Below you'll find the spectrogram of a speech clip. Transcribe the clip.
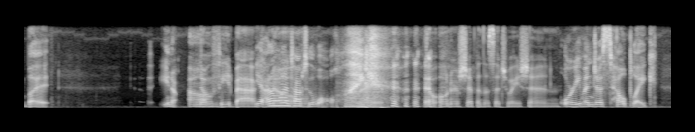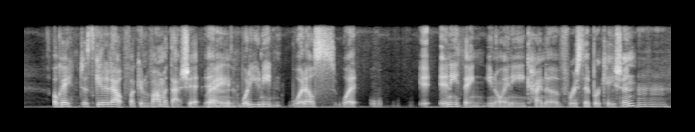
but you know um, no feedback. yeah i don't want to talk to the wall right. no ownership in the situation. or even just help like okay just get it out fucking vomit that shit and Right. what do you need what else what anything you know any kind of reciprocation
